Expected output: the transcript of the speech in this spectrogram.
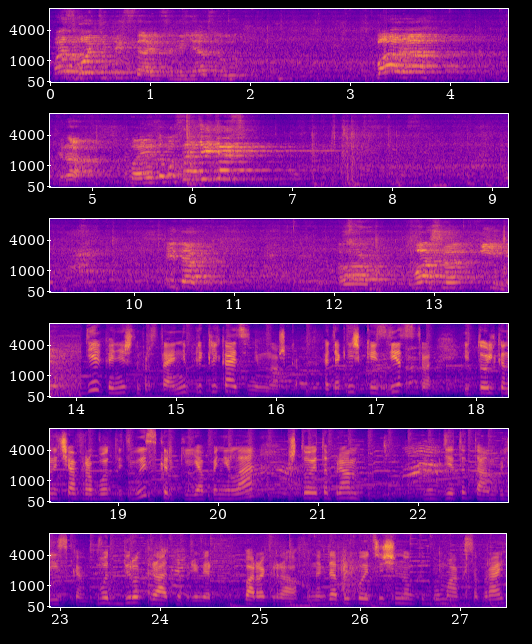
Позвольте представиться, меня зовут Параграф. Поэтому садитесь! Итак, э, ваше имя? Идея, конечно, простая, не прикликается немножко. Хотя книжка из детства, и только начав работать в «Искорке», я поняла, что это прям ну, где-то там, близко. Вот бюрократ, например, параграф. Иногда приходится очень много бумаг собрать,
